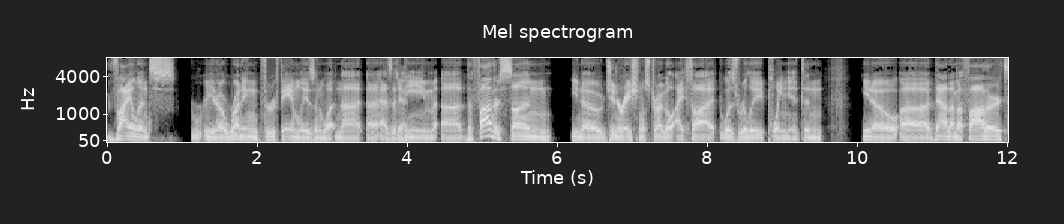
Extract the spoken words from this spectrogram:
violence, you know, running through families and whatnot uh, as a Yeah. theme. Uh, the father son, you know, generational struggle, I thought was really poignant and. You know, uh, now that I'm a father, it's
